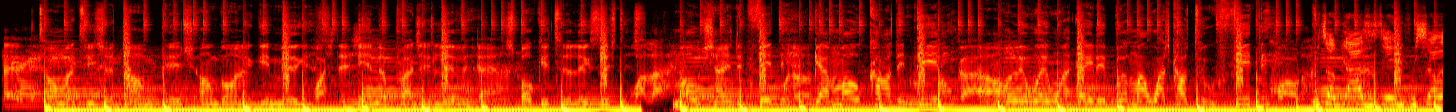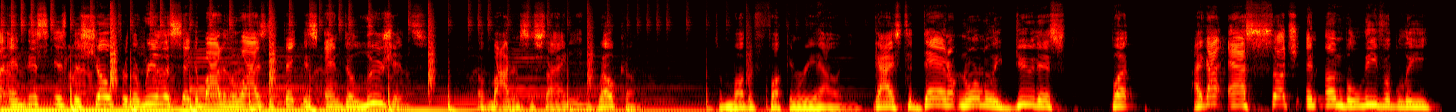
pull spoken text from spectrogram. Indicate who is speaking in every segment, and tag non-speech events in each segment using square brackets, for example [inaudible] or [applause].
Speaker 1: Told my teacher, dumb bitch, I'm gonna get millions.
Speaker 2: Watch this.
Speaker 1: In the project living,
Speaker 2: Damn.
Speaker 1: spoke it till existence.
Speaker 2: Voila.
Speaker 1: More change than 50, got more cars than Diddy.
Speaker 2: Oh, God.
Speaker 1: I only weigh 180, but my watch cost 250.
Speaker 2: Quality.
Speaker 3: What's up, guys? It's Andy Frisella, and this is the show for the realists. Say goodbye to the lies, the fakeness, and delusions of modern society, and welcome to motherfucking reality. Guys, today I don't normally do this, but I got asked such an unbelievably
